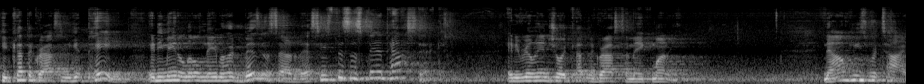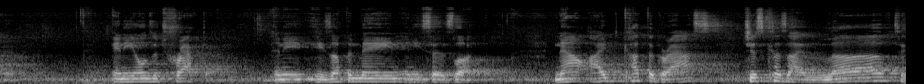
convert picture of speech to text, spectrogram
He'd cut the grass and he'd get paid, and he made a little neighborhood business out of this. He's, this is fantastic, and he really enjoyed cutting the grass to make money. Now he's retired, and he owns a tractor, and he, he's up in Maine, and he says, "Look, now I'd cut the grass just because I love to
